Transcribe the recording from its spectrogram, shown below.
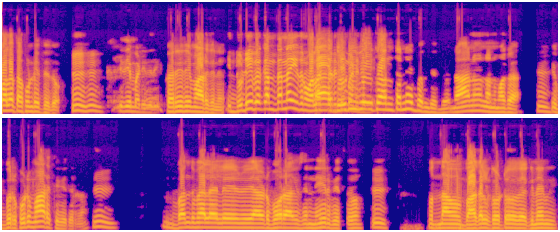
ಹೊಲ ತಗೊಂಡಿದ್ದು ಮಾಡಿದ್ರಿ. ಖರೀದಿ ಮಾಡಿದಿನಿ ದುಡಿಬೇಕಂತಾನೆ ದುಡಿಬೇಕಂತಾನ ಇದನ್ನ ಹೊಲ ದುಡಿಬೇಕು ಅಂತಾನೆ ಬಂದಿದ್ದು. ನಾನು ನನ್ನ ಮಗ. ಇಬ್ಬರು ಕೂಡ ಮಾಡ್ತೀವಿ ಇದ್ರನ್ನ ಹ್ಮ್. ಬಂದ ಮೇಲೆ ಅಲ್ಲಿ ಎರಡು ಬೋರ್ ಆಗಿಸಿ ನೀರ್ ಬಿತ್ತು. ಮತ್ ನಾವು ಬಾಗಲಕೋಟೆ ವೈಜ್ಞಾನಿಕ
